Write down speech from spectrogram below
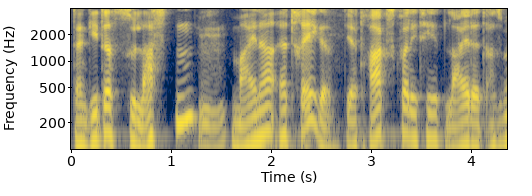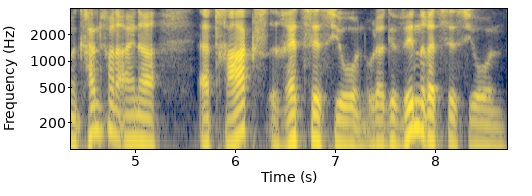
dann geht das zu Lasten mhm. meiner Erträge. Die Ertragsqualität leidet. Also man kann von einer Ertragsrezession oder Gewinnrezession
